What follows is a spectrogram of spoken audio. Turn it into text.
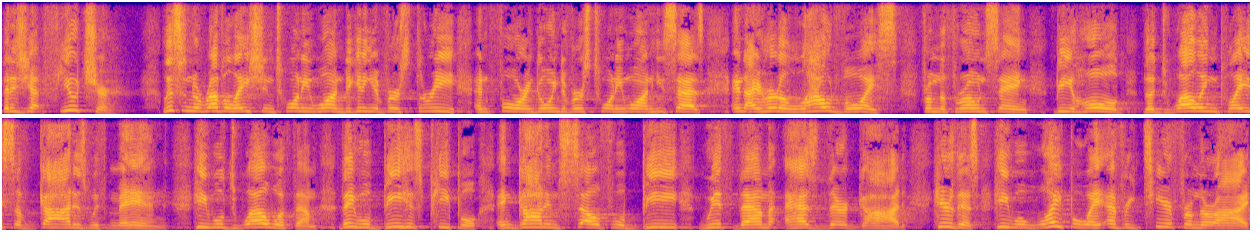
that is yet future. Listen to Revelation 21, beginning at verse 3 and 4 and going to verse 21. He says, And I heard a loud voice from the throne saying, Behold, the dwelling place of God is with man. He will dwell with them. They will be his people, and God himself will be with them as their God. Hear this He will wipe away every tear from their eye.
